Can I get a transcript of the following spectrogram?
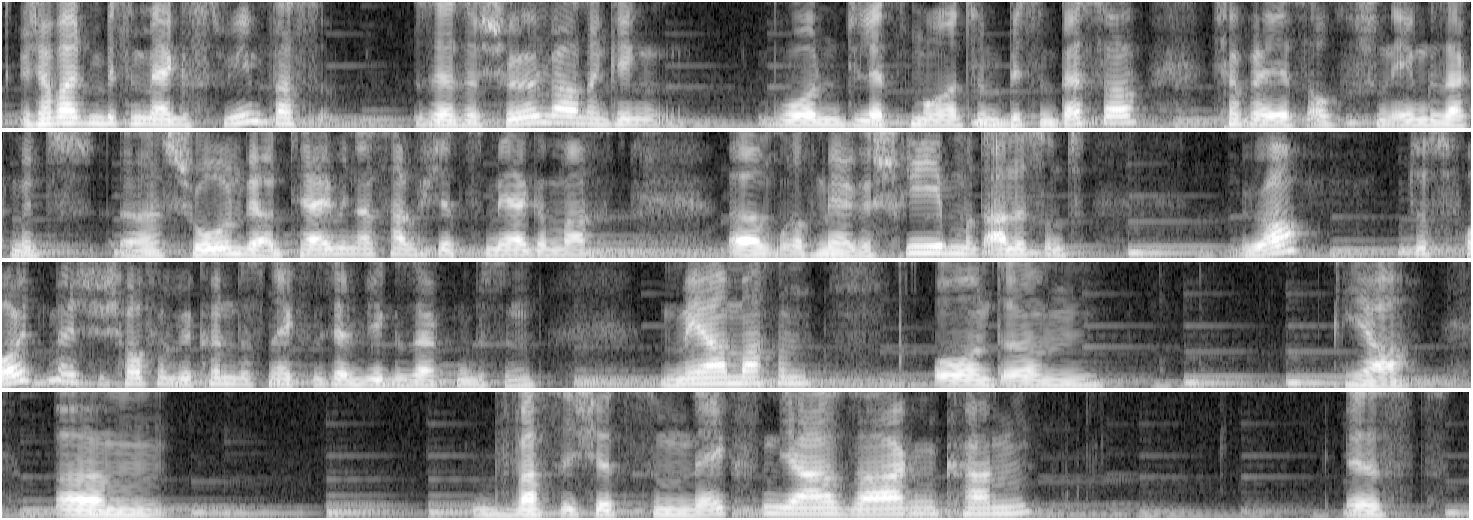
Ich habe halt ein bisschen mehr gestreamt, was sehr, sehr schön war. Und dann ging wurden die letzten Monate ein bisschen besser. Ich habe ja jetzt auch schon eben gesagt, mit äh, Schonwehr und Terminas habe ich jetzt mehr gemacht ähm, und auch mehr geschrieben und alles. Und ja, das freut mich. Ich hoffe, wir können das nächstes Jahr, wie gesagt, ein bisschen mehr machen. Und ähm, ja, ähm, was ich jetzt zum nächsten Jahr sagen kann, ist,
